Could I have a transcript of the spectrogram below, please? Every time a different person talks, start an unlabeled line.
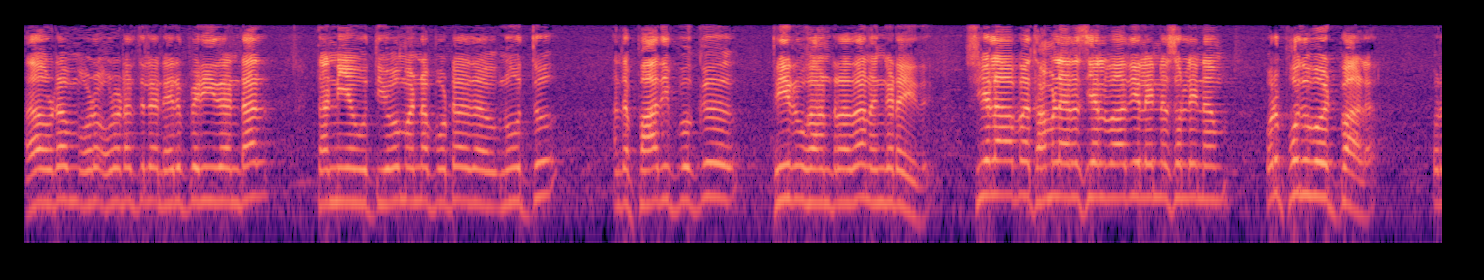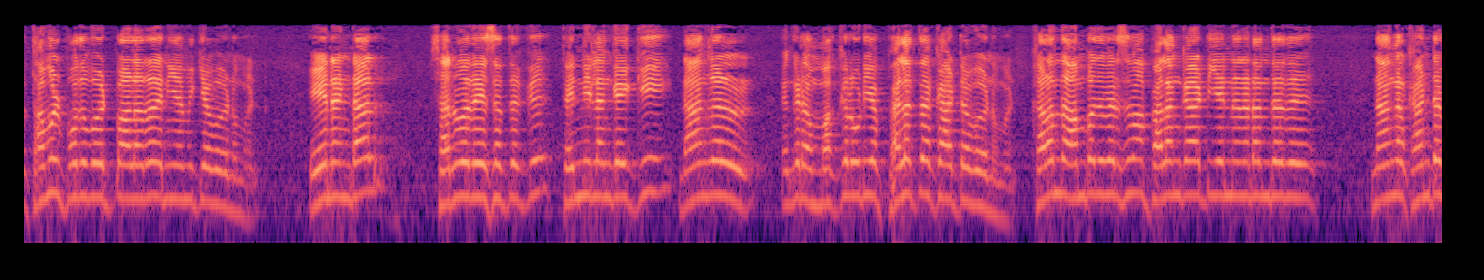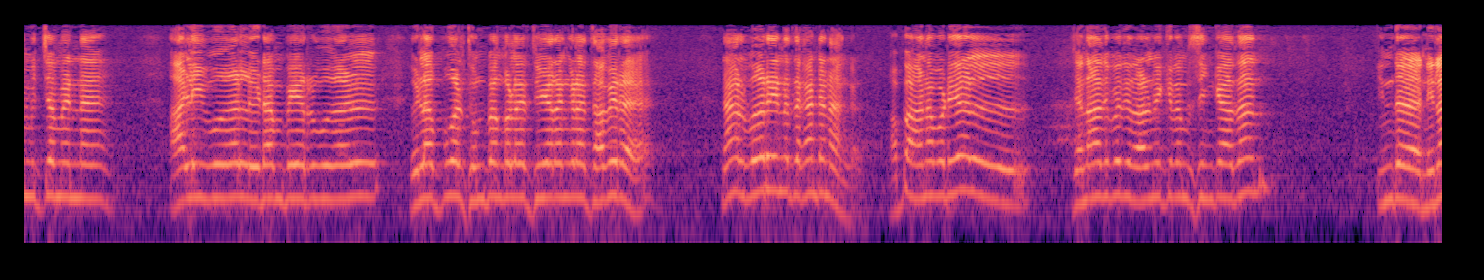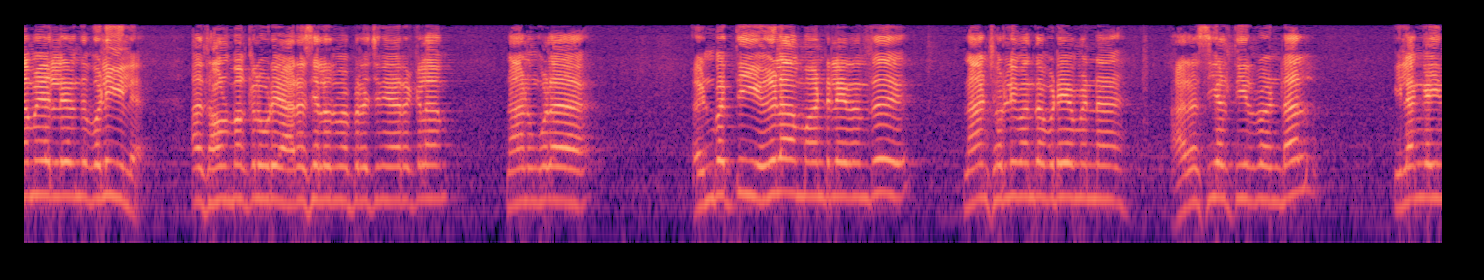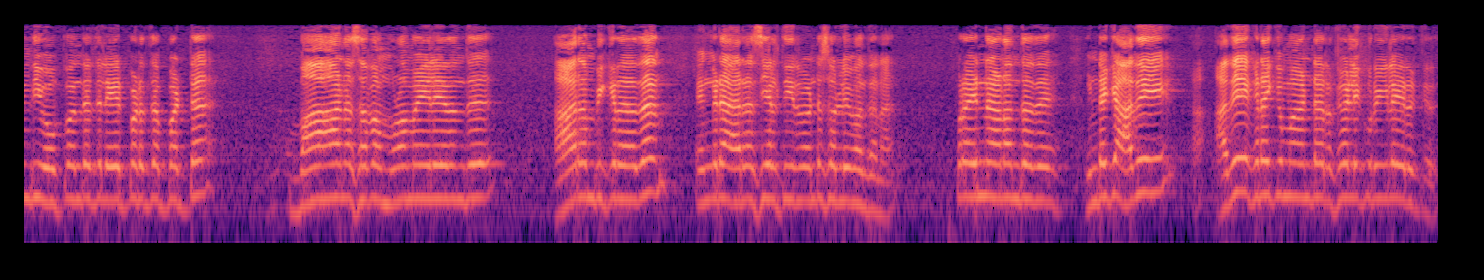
அதாவது ஒரு ஒரு- இடத்துல நெருப்பெரியுது என்றால் தண்ணியை ஊற்றியோ மண்ணை போட்டு அதை நூற்று அந்த பாதிப்புக்கு தீர்வு காண்றதான் எங்கட இது. சுயலாப தமிழ் அரசியல்வாதிகள் என்ன சொல்லினோம்? ஒரு பொது வேட்பாளர். ஒரு தமிழ் பொது வேட்பாளரை நியமிக்க வேணும் ஏனென்றால் சர்வதேசத்துக்கு தென்னிலங்கைக்கு நாங்கள் எங்கட மக்களுடைய பலத்தை காட்ட வேணும் கடந்த ஐம்பது வருஷமா பலம் காட்டி என்ன நடந்தது? நாங்கள் கண்ட மிச்சம் என்ன? அழிவுகள் இடம்பெயர்வுகள் இழப்புகள் துன்பங்களை துயரங்களை தவிர நாங்கள் வேறு என்னத்தை கண்ட நாங்கள்? அப்போ ஆனபடியால் ஜனாதிபதி ரணில் விக்ரமசிங்கா தான் இந்த நிலைமையிலிருந்து வெளியில் அது தமிழ் மக்களுடைய அரசியல் உரிமை பிரச்சனையாக இருக்கலாம். நான் உங்களை எண்பத்தி ஏழாம் ஆண்டிலிருந்து நான் சொல்லி வந்த விடயம் என்ன? அரசியல் தீர்வு என்றால் இலங்கை இந்திய ஒப்பந்தத்தில் ஏற்படுத்தப்பட்ட மாகாண சபை முறைமையிலிருந்து ஆரம்பிக்கிறது தான் எங்கட அரசியல் தீர்வு என்று சொல்லி வந்தன அப்புறம் என்ன நடந்தது? இன்றைக்கு அதே அதே கிடைக்குமான்ற என்ற கேள்விக்குறியிலே இருக்குது.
